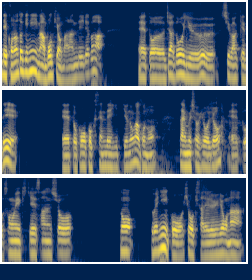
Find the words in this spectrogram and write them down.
で、この時に、まあ、簿記を学んでいれば、えっ、と、じゃあどういう仕分けで、えっ、と、広告宣伝費っていうのが、この財務諸表上、えっ、と、損益計算書の上に、こう、表記されるような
